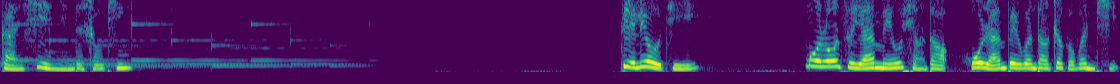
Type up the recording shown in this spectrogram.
感谢您的收听。第六集，慕容子言没有想到。忽然被问到这个问题，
